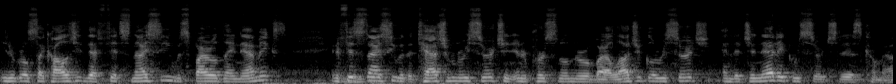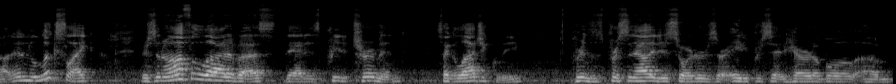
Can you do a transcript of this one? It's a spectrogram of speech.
integral psychology that fits nicely with spiral dynamics. And it fits mm-hmm. nicely with attachment research and interpersonal neurobiological research and the genetic research that has come out. And it looks like there's an awful lot of us that is predetermined psychologically. For instance, personality disorders are 80% heritable. Um,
